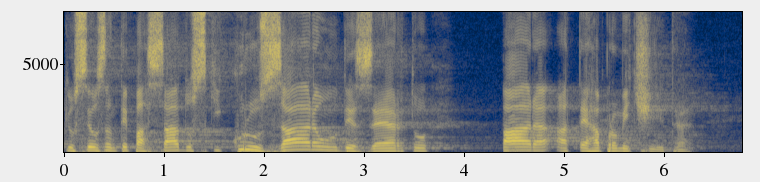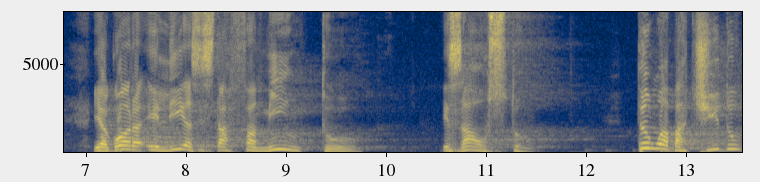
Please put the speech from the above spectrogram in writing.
que os seus antepassados que cruzaram o deserto para a terra prometida. E agora Elias está faminto, exausto, tão abatido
